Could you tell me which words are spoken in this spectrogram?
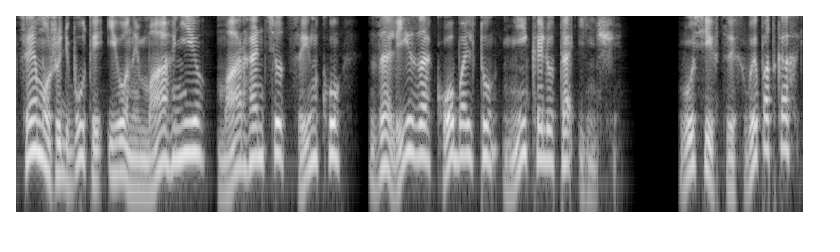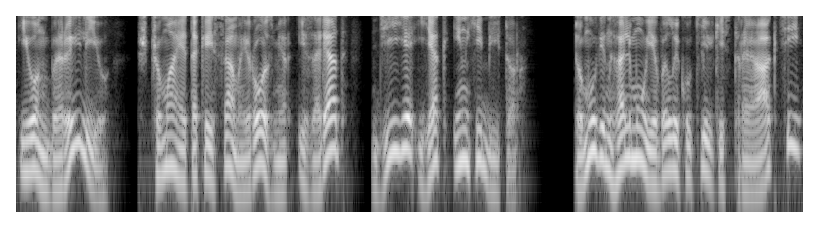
Це можуть бути іони магнію, марганцю, цинку, заліза, кобальту, нікелю та інші. В усіх цих випадках іон берилію, що має такий самий розмір і заряд, діє як інгібітор, тому він гальмує велику кількість реакцій,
